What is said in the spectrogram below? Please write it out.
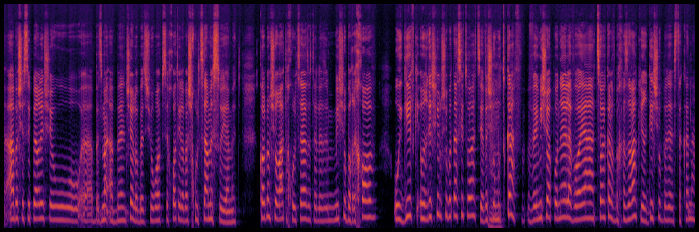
אבא שסיפר לי שהוא, בזמן, הבן שלו באיזשהו אירוע פסיכוטי לבש חולצה מסוימת. כל פעם שהוא ראה את החולצה הזאת על איזה מישהו ברחוב, הוא הגיב, הוא הרגיש כאילו שהוא באותה סיטואציה ושהוא mm. מותקף, ואם מישהו היה פונה אליו הוא היה צועק עליו בחזרה כי הרגיש שהוא בסכנה.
